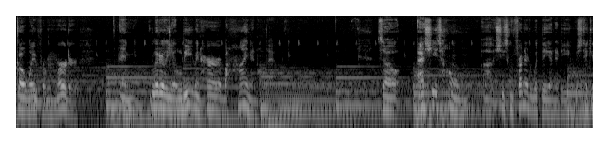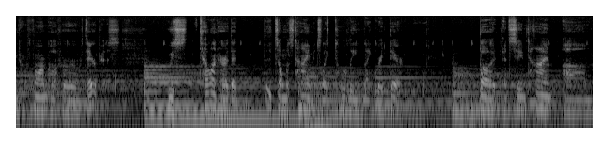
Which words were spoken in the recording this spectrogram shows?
go away from murder and literally leaving her behind and all that. So, as she's home, uh, she's confronted with the entity who's taken her form of her therapist, who's telling her that it's almost time. It's like totally like right there. But at the same time, um,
